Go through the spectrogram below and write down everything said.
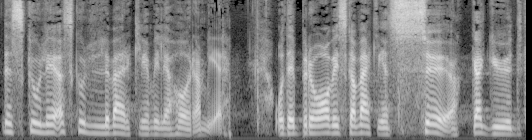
Det skulle, jag skulle verkligen vilja höra mer. Och det är bra, vi ska verkligen söka Gud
